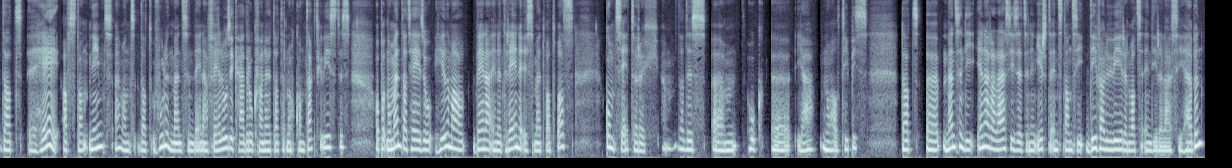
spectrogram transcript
dat hij afstand neemt, hè, want dat voelen mensen bijna feilloos. Ik ga er ook vanuit dat er nog contact geweest is. Op het moment dat hij zo helemaal bijna in het reinen is met wat was, komt zij terug. Dat is um, ook uh, ja, nogal typisch. Dat uh, mensen die in een relatie zitten in eerste instantie devalueren wat ze in die relatie hebben.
